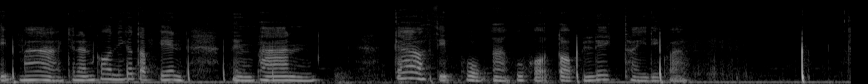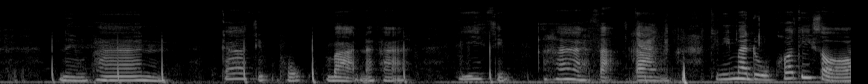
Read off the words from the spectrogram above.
สิบห้าฉะนั้นข้อนี้ก็ตอบเป็นหนึ่งพันเก้าสิบหกอะครูขอตอบเป็นเลขไทยดีกว่าหนึ่งพันเก้าสิบหกบาทนะคะยี่สิบห้าสตางค์ทีนี้มาดูข้อที่สอง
